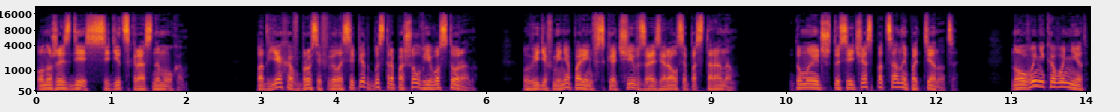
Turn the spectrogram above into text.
он уже здесь, сидит с красным ухом. Подъехав, бросив велосипед, быстро пошел в его сторону. Увидев меня, парень, вскочив, заозирался по сторонам. Думает, что сейчас пацаны подтянутся. Но, увы, никого нет.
